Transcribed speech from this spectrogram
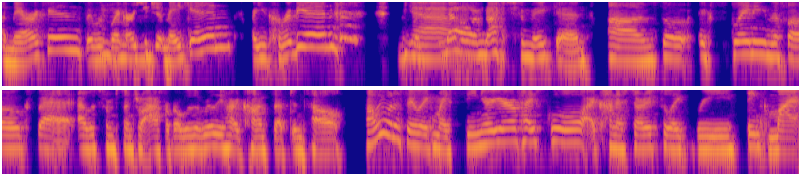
Americans, it was mm-hmm. like, are you mm-hmm. Jamaican? Are you Caribbean? yeah. Like, no, I'm not Jamaican. Um, so explaining to folks that I was from Central Africa was a really hard concept until probably want to say like my senior year of high school, I kind of started to like rethink my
